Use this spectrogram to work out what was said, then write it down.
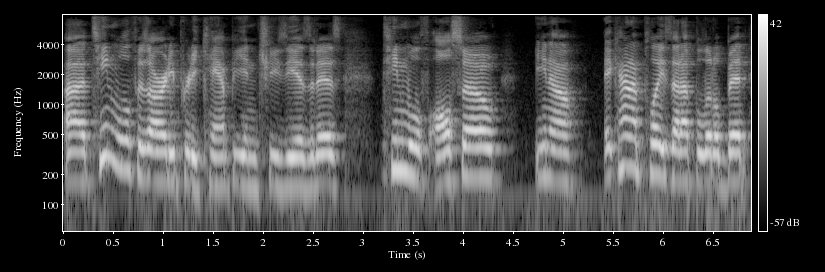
uh, Teen Wolf is already pretty campy and cheesy as it is. Teen Wolf also, you know, it kind of plays that up a little bit.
